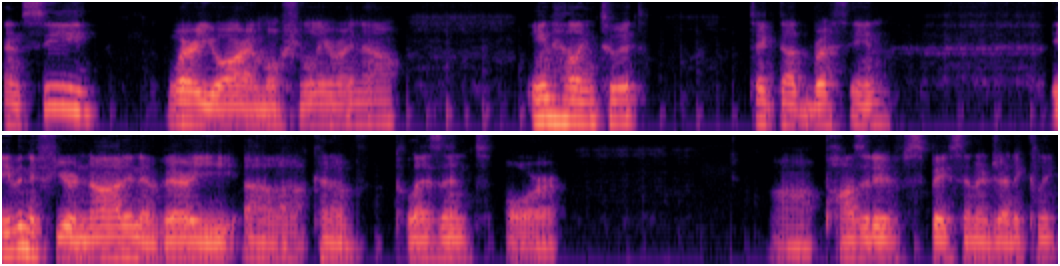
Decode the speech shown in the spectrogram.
And see where you are emotionally right now. Inhale into it. Take that breath in. Even if you're not in a very uh, kind of pleasant or uh, positive space energetically,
